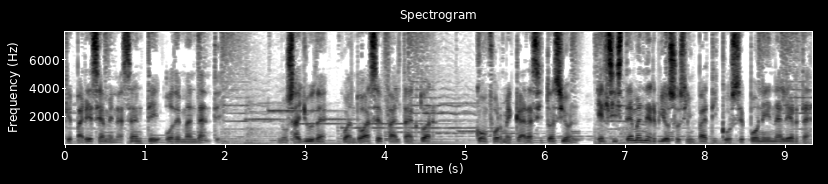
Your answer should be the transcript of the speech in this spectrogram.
que parece amenazante o demandante. Nos ayuda cuando hace falta actuar. Conforme cada situación, el sistema nervioso simpático se pone en alerta,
